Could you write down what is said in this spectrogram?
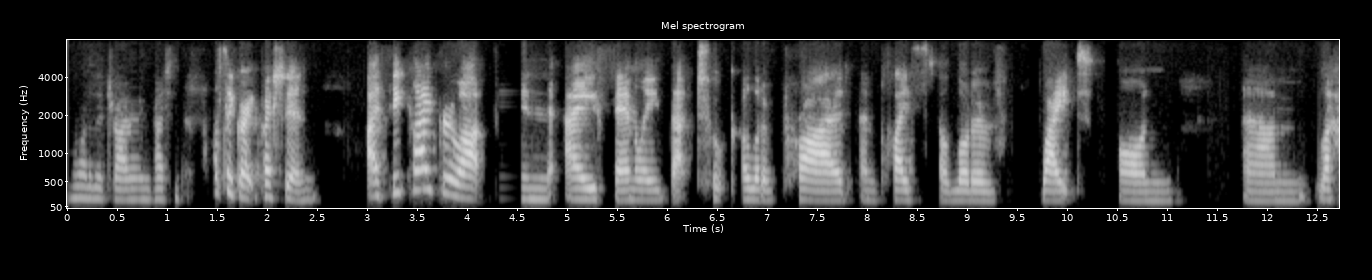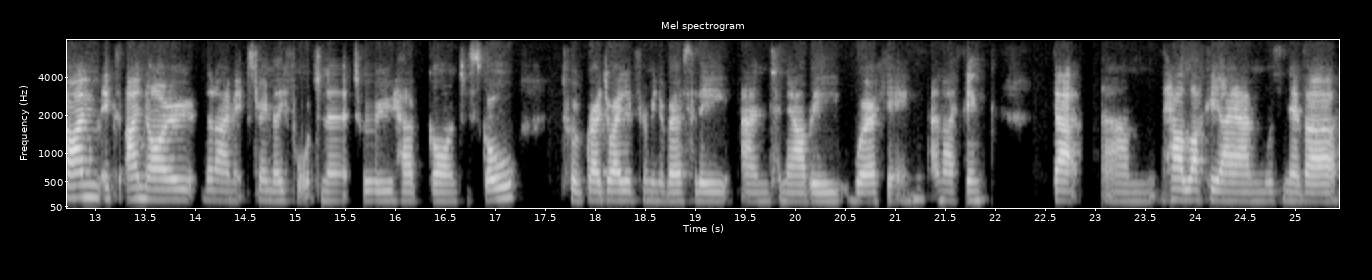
what are the driving passions? That's a great question. I think I grew up in a family that took a lot of pride and placed a lot of weight on um, like i'm i know that i'm extremely fortunate to have gone to school to have graduated from university and to now be working and i think that um, how lucky i am was never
